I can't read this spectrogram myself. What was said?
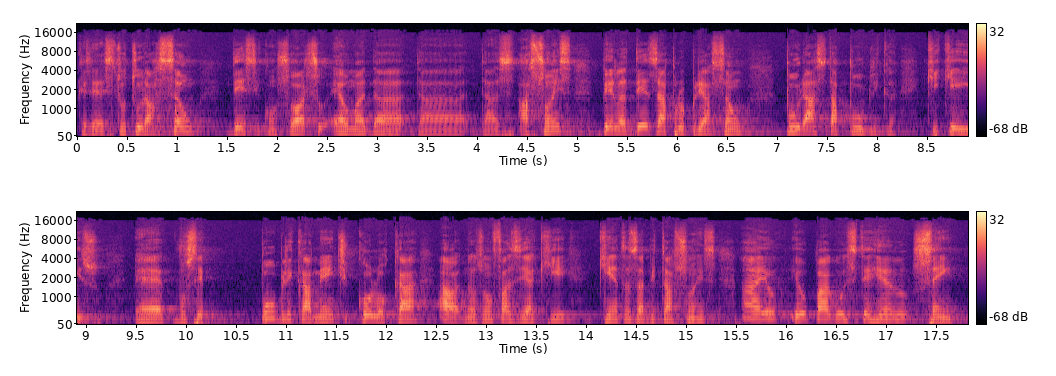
quer dizer, a estruturação desse consórcio é uma da, da, das ações pela desapropriação por asta pública. O que, que é isso? É você publicamente colocar, ah, nós vamos fazer aqui 500 habitações. Ah, eu, eu pago esse terreno 100.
